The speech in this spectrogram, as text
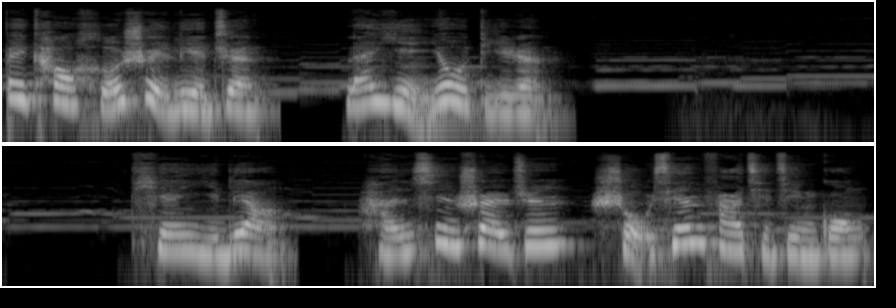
背靠河水列阵。来引诱敌人。天一亮，韩信率军首先发起进攻，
